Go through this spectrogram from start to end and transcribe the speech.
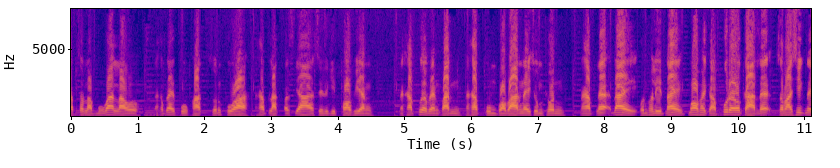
นะครับสำหรับหมู่บ้านเรานะครับได้ปลูกผักสวนครัวนะครับหลักปรัชญาเศรษฐกิจพอเพียงนะครับเพื่อแบ่งปันนะครับกลุ่มเปราะบางในชุมชนนะครับและได้ผลผลิตได้มอบให้กับผู้ได้อยโอกาสและสมาชิกใน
